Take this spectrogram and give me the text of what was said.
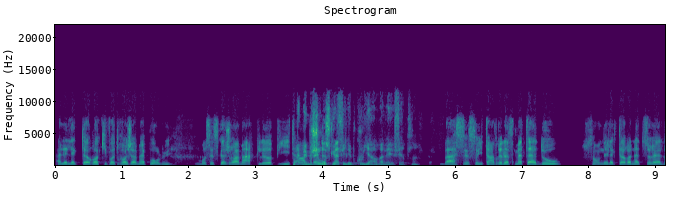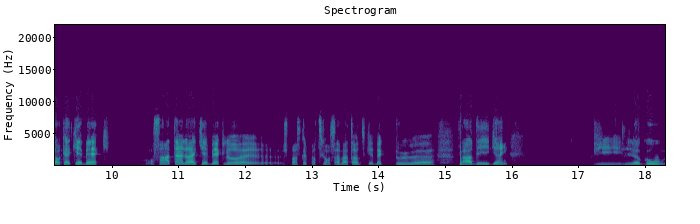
à l'électorat qui votera jamais pour lui. Moi, c'est ce que je remarque, là, puis il est La en même train de chose se que mettre- Philippe Couillard avait fait. Là. Ben, c'est ça, il est en train de se mettre à dos son électorat naturel. Donc, à Québec, on s'entend, là, à Québec, là, euh, je pense que le Parti conservateur du Québec peut euh, faire des gains. Puis, Legault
